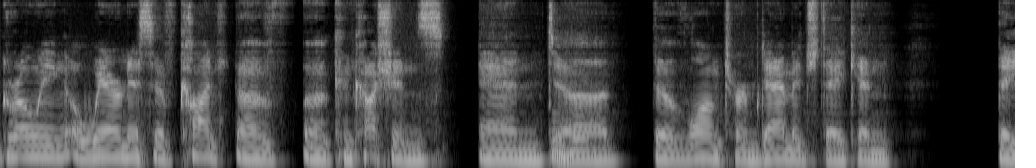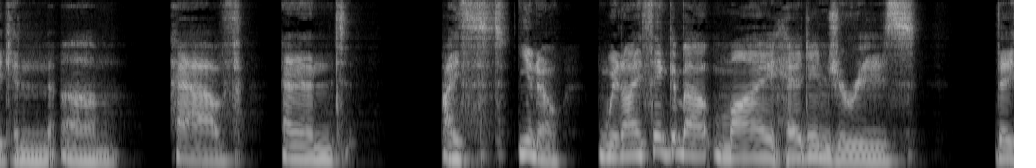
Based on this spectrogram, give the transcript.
growing awareness of con- of uh, concussions and mm-hmm. uh, the long term damage they can they can um, have, and I, you know, when I think about my head injuries, they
